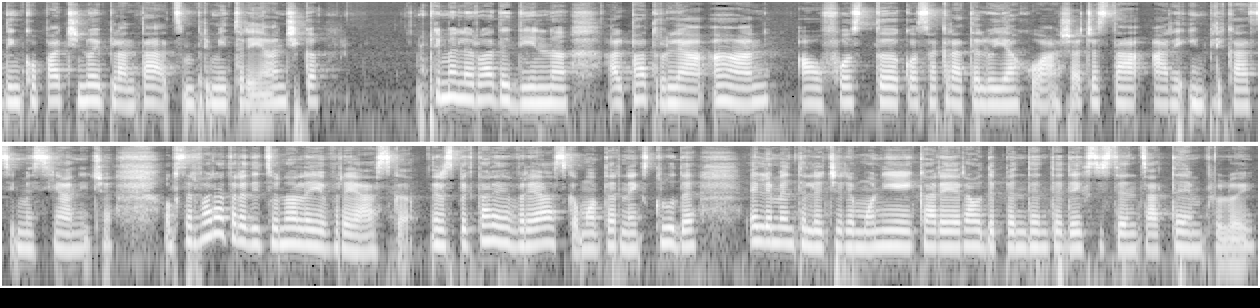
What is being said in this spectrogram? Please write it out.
din copacii noi plantați în primii trei ani și că Primele roade din uh, al patrulea an au fost uh, consacrate lui Yahua și acesta are implicații mesianice. Observarea tradițională evreiască, respectarea evreiască modernă exclude elementele ceremoniei care erau dependente de existența templului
